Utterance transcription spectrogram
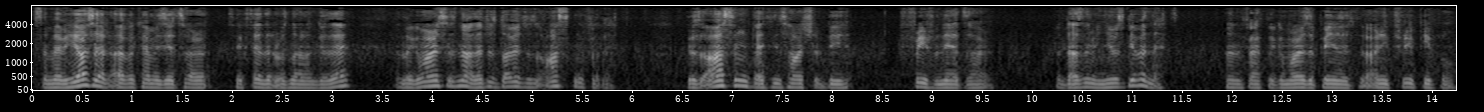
So maybe he also had overcome his Yetzer Hara to the extent that it was no longer there. And the Gemara says, no, that was David was asking for that. He was asking that his heart should be free from the Yetzer Hara. But doesn't mean he was given that. And in fact, the Gemara's opinion is that there only three people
